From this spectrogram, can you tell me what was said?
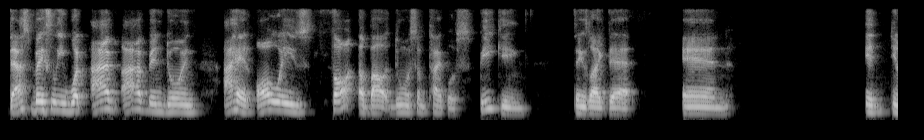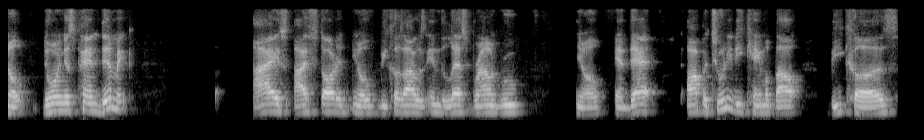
that's basically what I've I've been doing. I had always thought about doing some type of speaking, things like that, and it you know during this pandemic, I I started you know because I was in the Les Brown group, you know, and that opportunity came about because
